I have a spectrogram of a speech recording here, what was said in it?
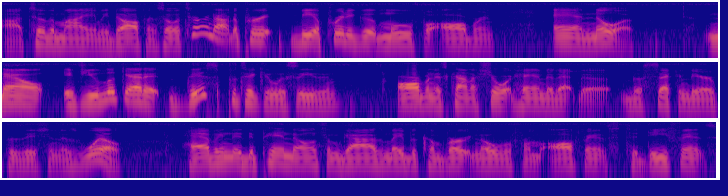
uh, to the Miami Dolphins. So it turned out to pre- be a pretty good move for Auburn and Noah. Now, if you look at it this particular season, Auburn is kind of shorthanded at the, the secondary position as well, having to depend on some guys maybe converting over from offense to defense.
